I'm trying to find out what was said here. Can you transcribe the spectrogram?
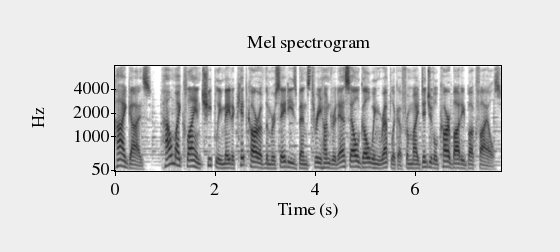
Hi guys. How my client cheaply made a kit car of the Mercedes-Benz 300 SL Gullwing replica from my digital car body buck files.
